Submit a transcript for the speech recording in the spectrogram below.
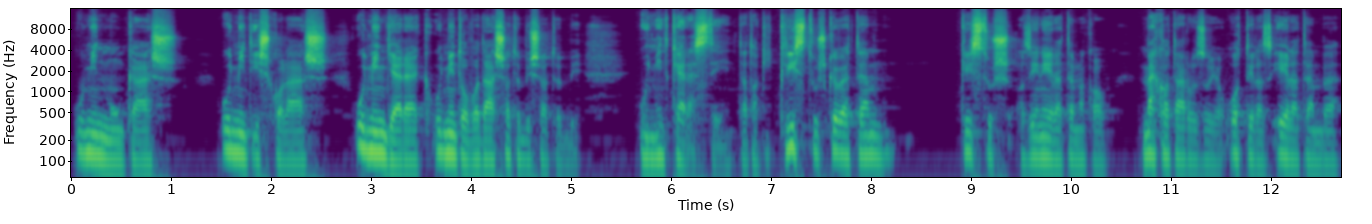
úgy, mint munkás, úgy, mint iskolás, úgy, mint gyerek, úgy, mint óvodás, stb. stb. Úgy, mint keresztény. Tehát aki Krisztus követem, Krisztus az én életemnek a meghatározója, ott él az életembe,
